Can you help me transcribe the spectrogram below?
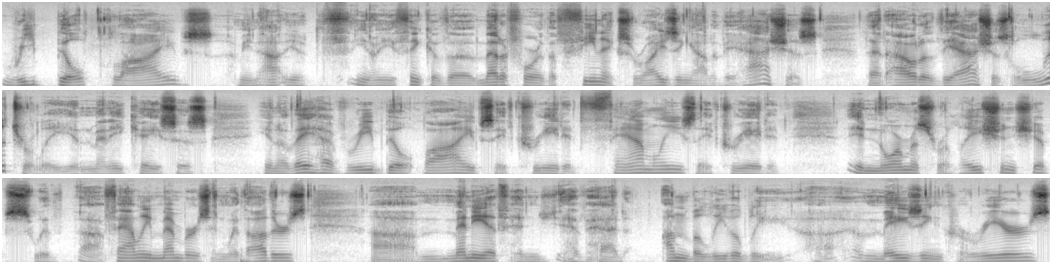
rebuilt lives. I mean, you know, you think of the metaphor of the phoenix rising out of the ashes. That out of the ashes, literally in many cases, you know, they have rebuilt lives. They've created families. They've created enormous relationships with uh, family members and with others. Uh, many have have had unbelievably uh, amazing careers,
